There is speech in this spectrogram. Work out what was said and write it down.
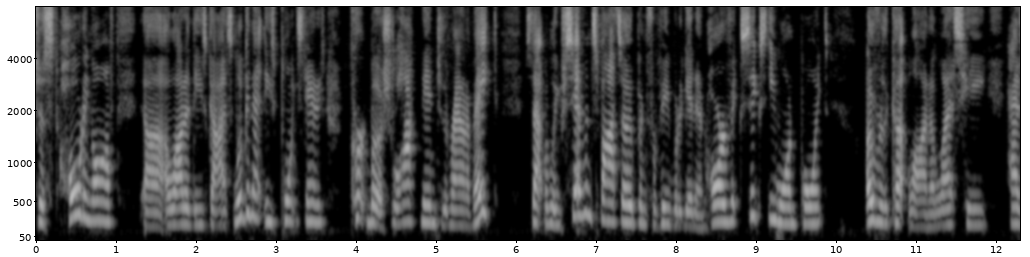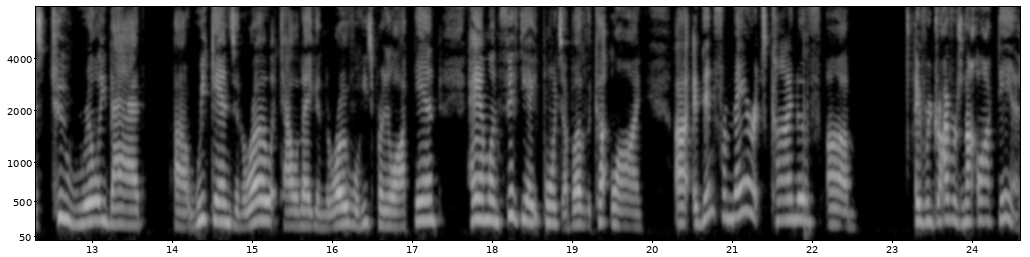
Just holding off uh, a lot of these guys. Looking at these point standings, Kurt Busch locked into the round of eight. So that would leave seven spots open for people to get in. Harvick, 61 points over the cut line, unless he has two really bad uh, weekends in a row at Talladega and the Roval. He's pretty locked in. Hamlin, 58 points above the cut line. Uh, and then from there, it's kind of um, every driver's not locked in.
